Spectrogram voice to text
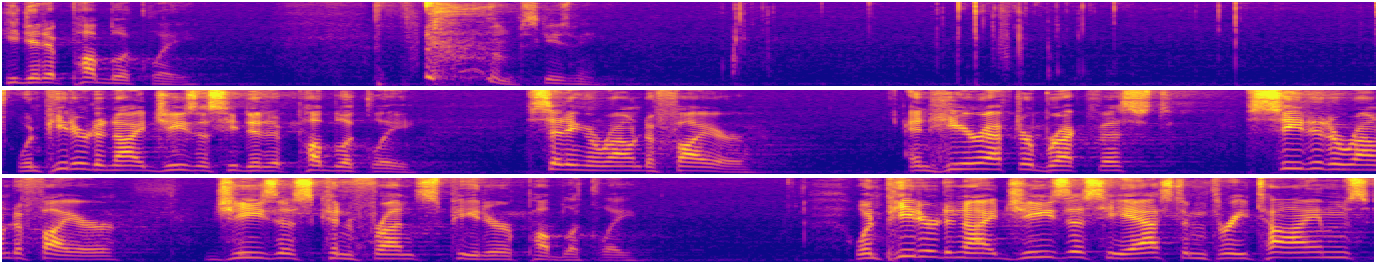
he did it publicly. Excuse me. When Peter denied Jesus, he did it publicly, sitting around a fire. And here after breakfast, seated around a fire, Jesus confronts Peter publicly. When Peter denied Jesus, he asked him three times,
